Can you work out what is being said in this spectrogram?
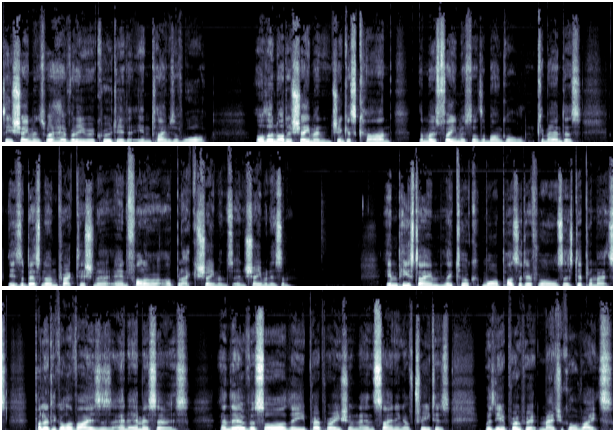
these shamans were heavily recruited in times of war. Although not a shaman, Genghis Khan, the most famous of the Mongol commanders, is the best known practitioner and follower of black shamans and shamanism. In peacetime, they took more positive roles as diplomats, political advisors, and emissaries, and they oversaw the preparation and signing of treaties with the appropriate magical rites.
